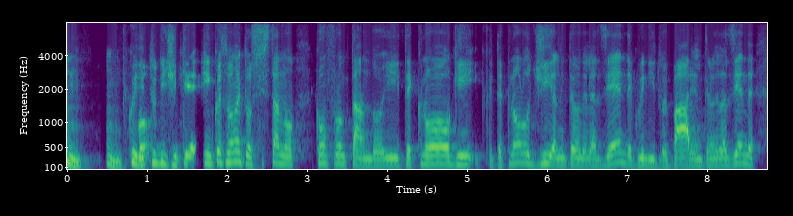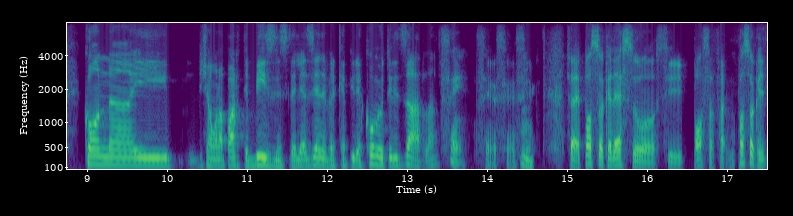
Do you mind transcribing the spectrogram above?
Mm, mm. Quindi boh. tu dici che in questo momento si stanno confrontando i tecnologhi, tecnologi all'interno delle aziende, quindi i tuoi pari all'interno delle aziende, con uh, i, diciamo, la parte business delle aziende per capire come utilizzarla? Sì, sì, sì. sì. Mm. Cioè, posso che adesso si possa fare, posso che,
